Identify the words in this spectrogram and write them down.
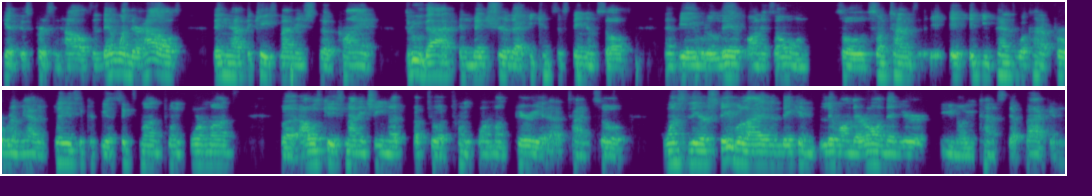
get this person housed, and then when they're housed, then you have to case manage the client through that and make sure that he can sustain himself and be able to live on his own. So sometimes it, it depends what kind of program you have in place. It could be a six month, 24 months, but I was case managing up, up to a 24 month period at a time. So once they are stabilized and they can live on their own, then you're, you know, you kind of step back and,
